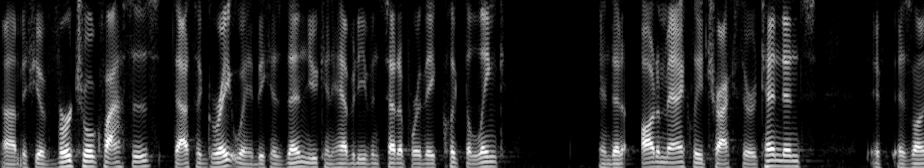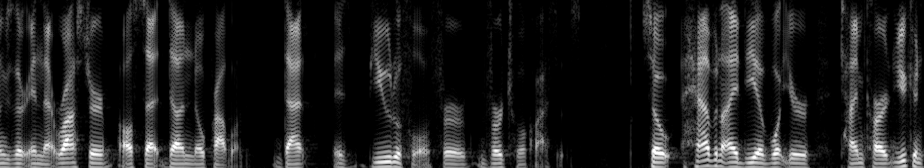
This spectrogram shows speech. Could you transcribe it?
Um, if you have virtual classes, that's a great way because then you can have it even set up where they click the link and then automatically tracks their attendance. If as long as they're in that roster, all set, done, no problem. That is beautiful for virtual classes. So have an idea of what your time card. You can,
